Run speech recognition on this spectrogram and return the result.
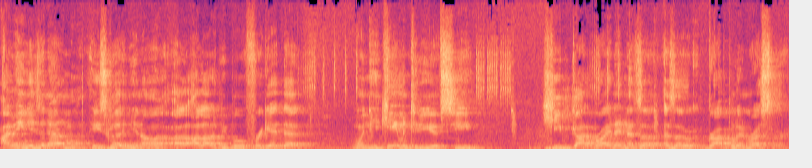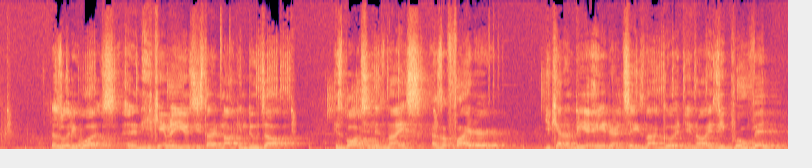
I mean, he's an animal. He's good. You know, a, a lot of people forget that when he came into the UFC, he got brought in as a as a grappler and wrestler. That's what he was. And he came in the UFC, started knocking dudes out. His boxing is nice. As a fighter, you cannot be a hater and say he's not good. You know, is he proven?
